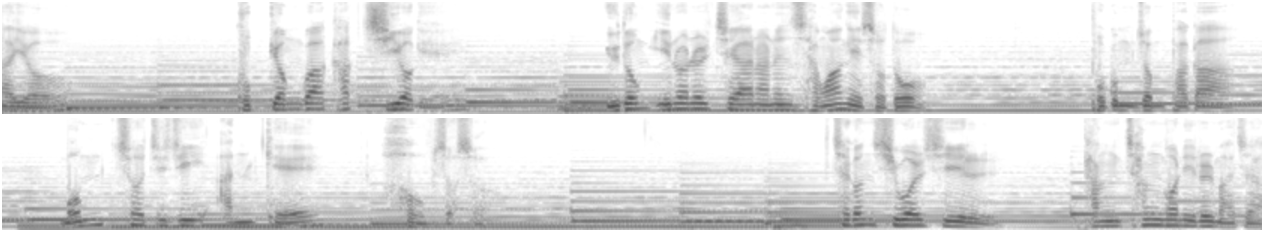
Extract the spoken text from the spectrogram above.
기하여 국경과 각 지역에 유동 인원을 제한하는 상황에서도 복음 전파가 멈춰지지 않게 하옵소서. 최근 10월 10일 당 창건일을 맞아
